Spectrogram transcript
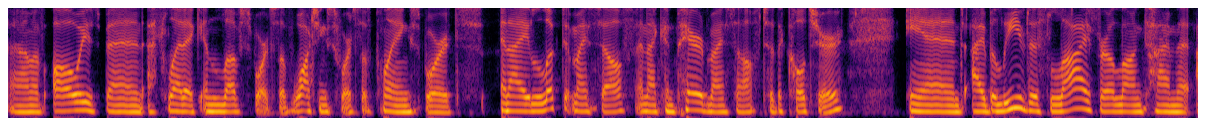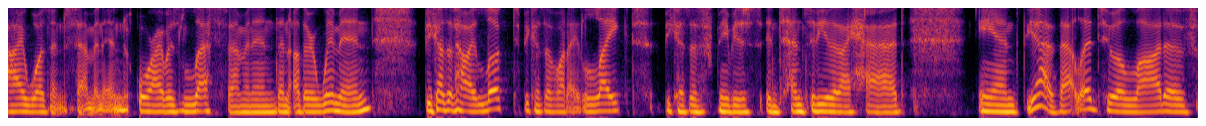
Um, I've always been athletic and love sports, love watching sports, love playing sports. And I looked at myself and I compared myself to the culture. And I believed this lie for a long time that I wasn't feminine or I was less feminine than other women because of how I looked, because of what I liked, because of maybe just intensity that I had. And yeah, that led to a lot of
